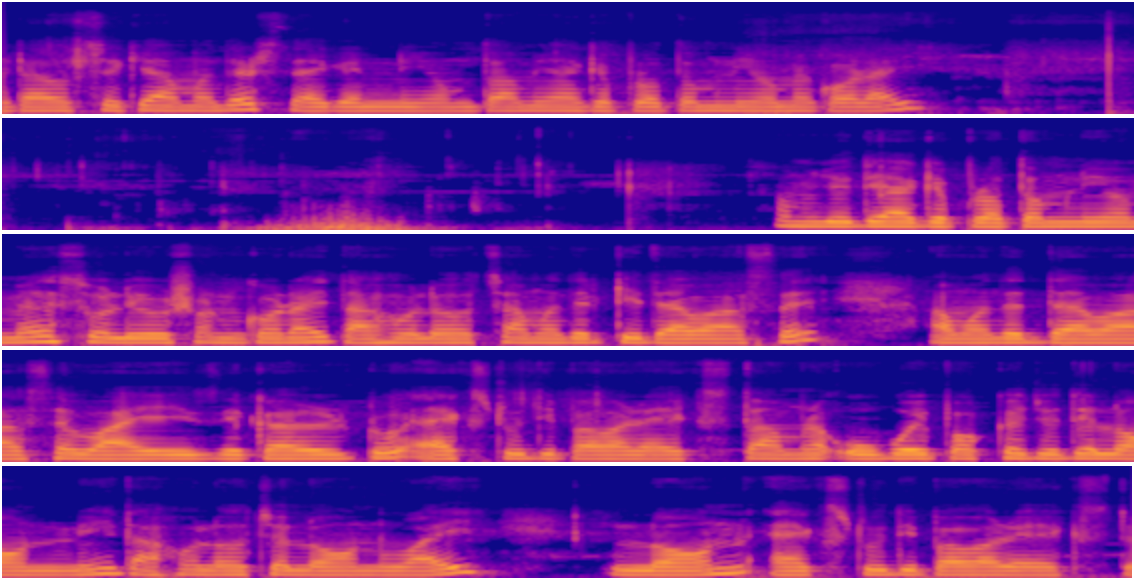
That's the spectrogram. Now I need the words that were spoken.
এটা হচ্ছে কি আমাদের সেকেন্ড নিয়ম। তো আমি আগে প্রথম নিয়মে করাই। আমি যদি আগে প্রথম নিয়মে সলিউশন করাই, তাহলে হচ্ছে আমাদের কি দেওয়া আছে? আমাদের দেওয়া আছে Y is equal to X to the power X তো আমরা উভয় পক্ষে যদি লন নিই, তাহলে হচ্ছে লন ওয়াই লন X to the power X তো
